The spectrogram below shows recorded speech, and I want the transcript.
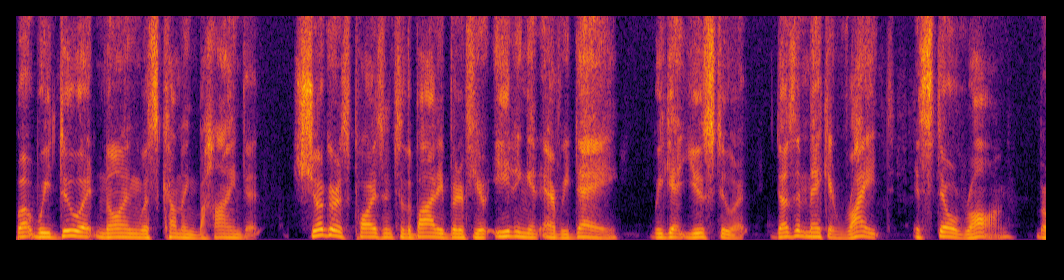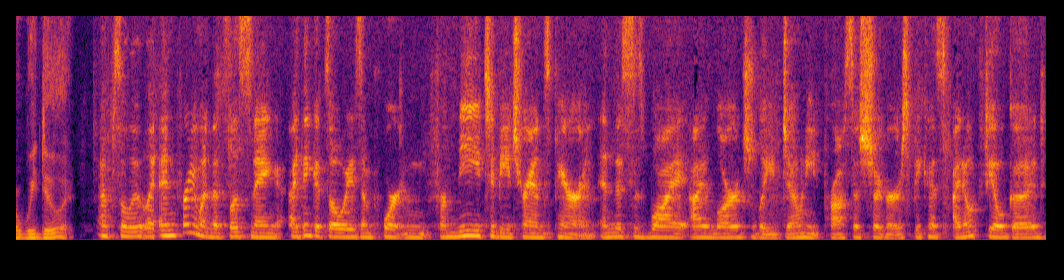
But we do it knowing what's coming behind it. Sugar is poison to the body, but if you're eating it every day, we get used to it. Doesn't make it right. It's still wrong, but we do it. Absolutely. And for anyone that's listening, I think it's always important for me to be transparent. And this is why I largely don't eat processed sugars because I don't feel good.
